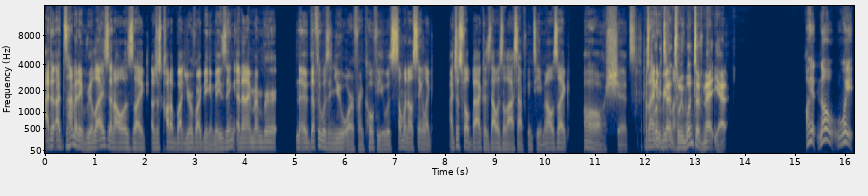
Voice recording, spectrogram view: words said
I at the time I didn't realize, and I was like, I was just caught up by Uruguay being amazing, and then I remember, no, it definitely wasn't you or our friend Kofi. It was someone else saying like, I just felt bad because that was the last African team, and I was like, oh shit, because I didn't realize. so we wouldn't have met yet. oh yeah, no, wait.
